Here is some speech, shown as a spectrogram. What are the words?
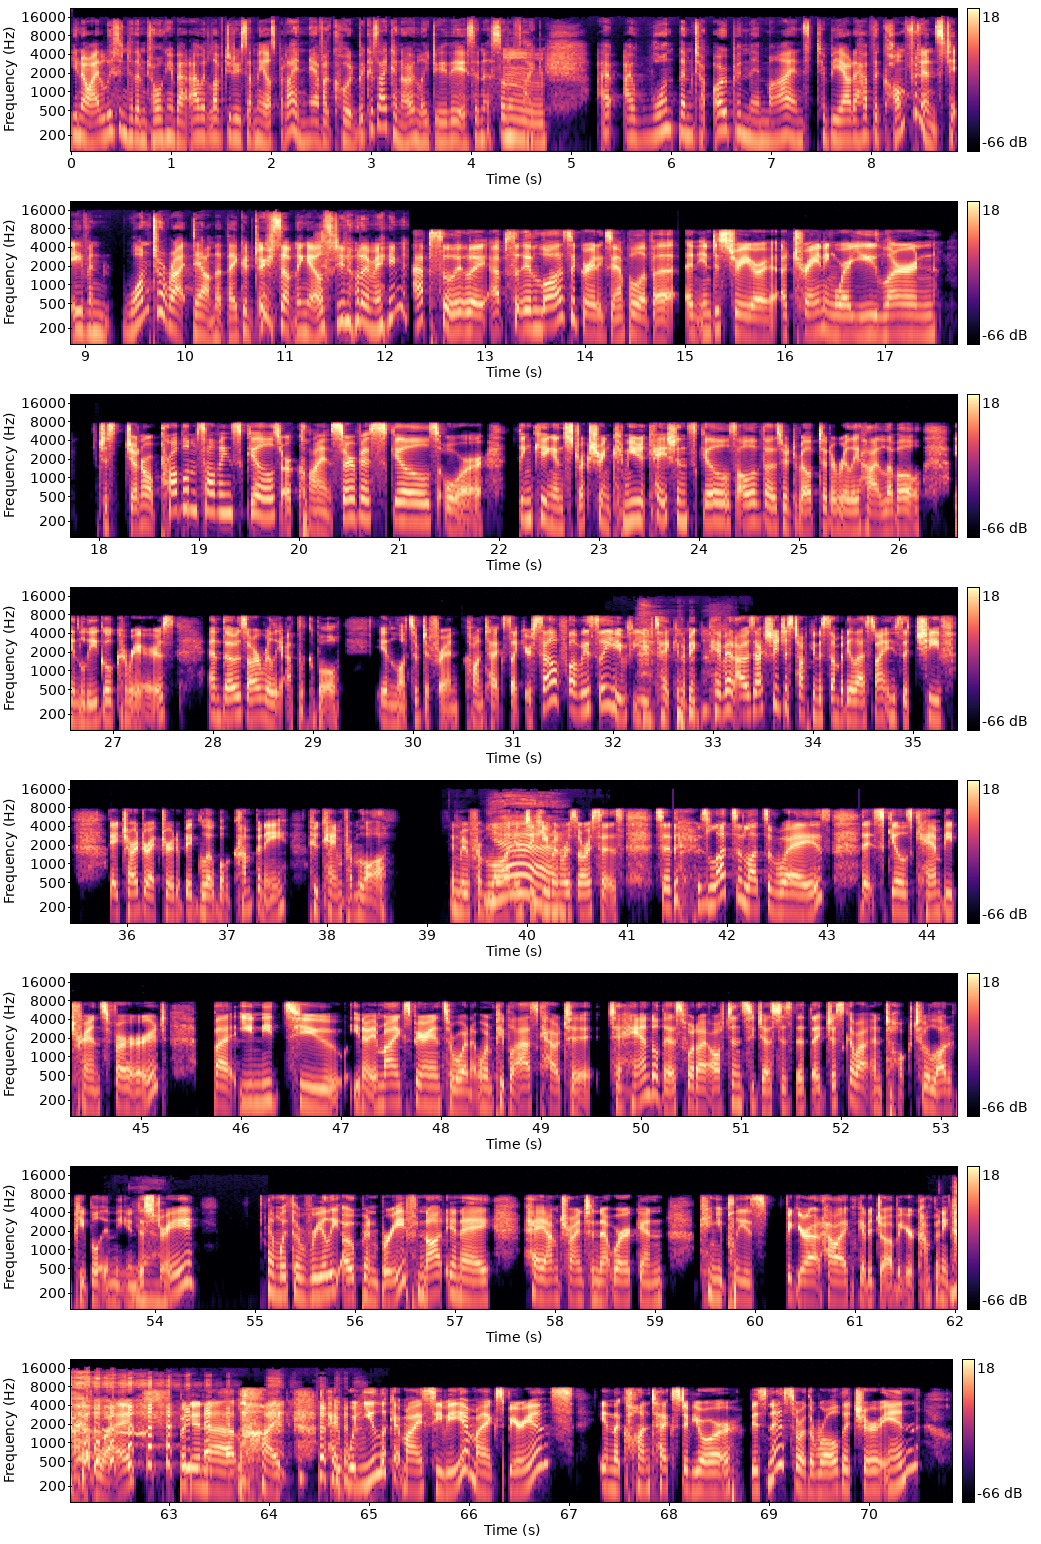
you know, I listen to them talking about, I would love to do something else, but I never could because I can only do this. And it's sort mm. of like, mm. I, I want them to open their minds to be able to have the confidence to even want to write down that they could do something else. Do you know what I mean? Absolutely. Absolutely. And law is a great example of a, an industry or a training where you learn just general problem solving skills or client service skills or thinking and structuring communication skills. All of those are developed at a really high level in legal careers. And those are really applicable in lots of different contexts, like yourself. Obviously, you've, you've taken a big pivot. I was actually just talking to somebody last night who's a chief HR director at a big global company who came from law and move from law yeah. into human resources. So there's lots and lots of ways that skills can be transferred, but you need to you know in my experience or when, when people ask how to to handle this what i often suggest is that they just go out and talk to a lot of people in the industry yeah. and with a really open brief not in a hey i'm trying to network and can you please figure out how i can get a job at your company kind of way but in a like hey when you look at my cv and my experience in the context of your business or the role that you're in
